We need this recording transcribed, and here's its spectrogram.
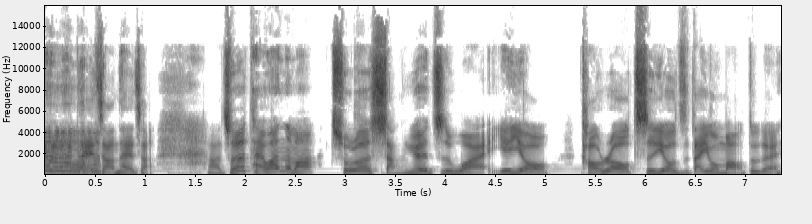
太长太长啊！除了台湾的吗？除了赏月之外，也有烤肉、吃柚子、戴柚帽，对不对？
